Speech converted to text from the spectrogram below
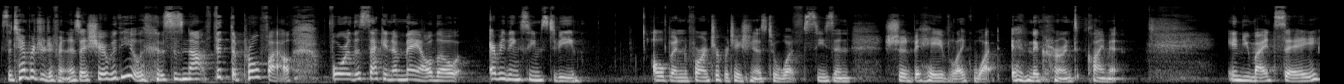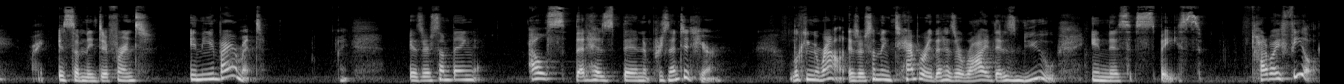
Is the temperature different? As I share with you, this does not fit the profile for the 2nd of May, although everything seems to be open for interpretation as to what season should behave like what in the current climate. And you might say, right, is something different in the environment? Right? Is there something else that has been presented here? Looking around, is there something temporary that has arrived that is new in this space? How do I feel?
